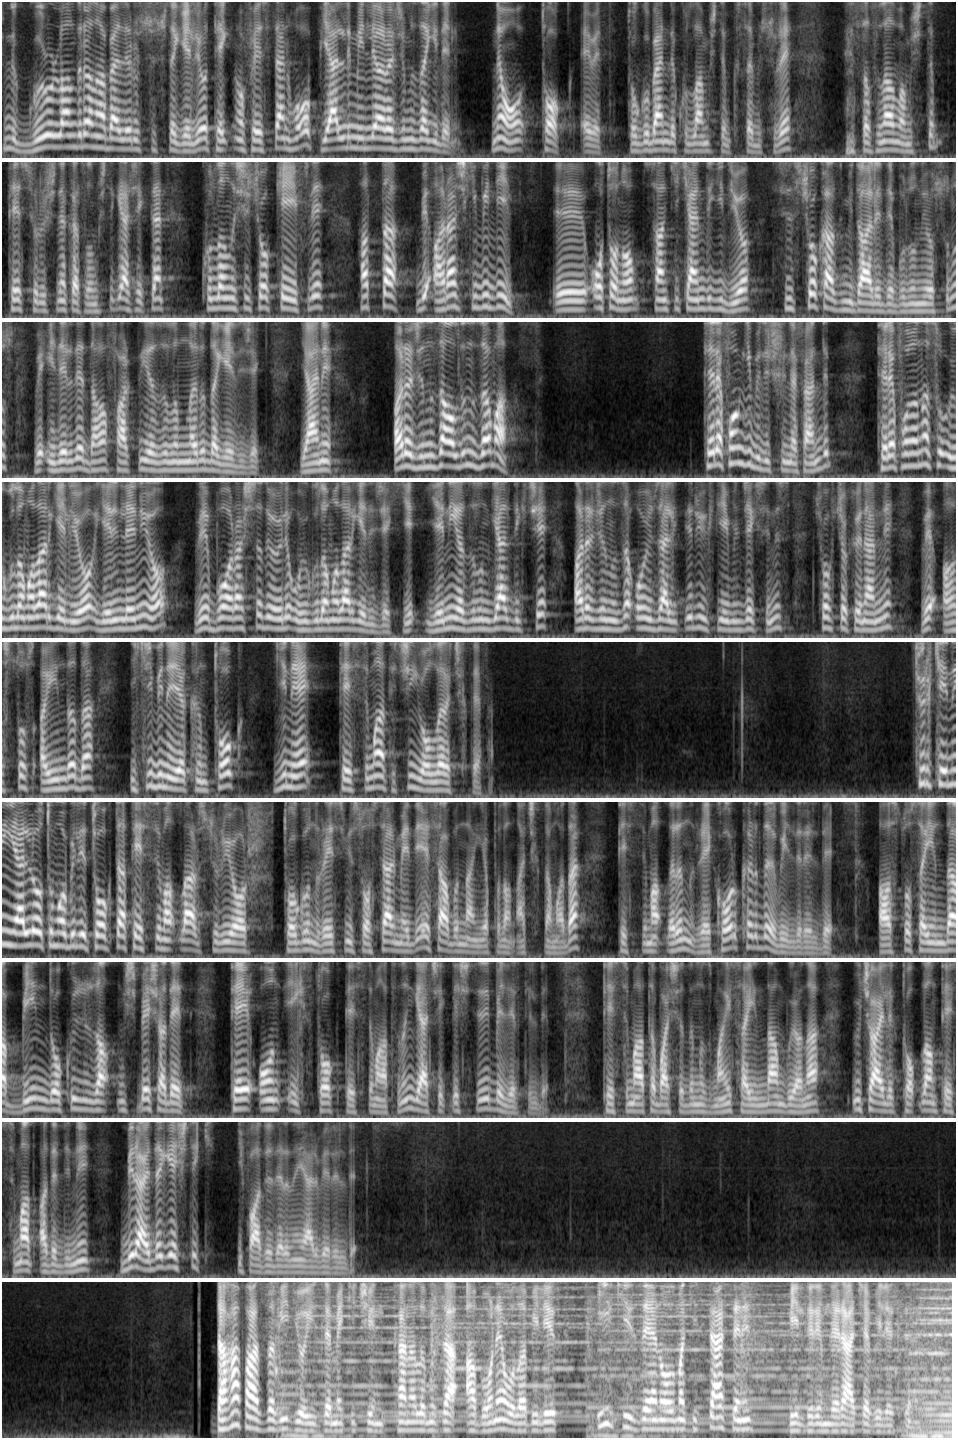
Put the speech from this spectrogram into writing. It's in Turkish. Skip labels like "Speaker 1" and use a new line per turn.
Şimdi gururlandıran haberler üst üste geliyor. Teknofest'ten hop yerli milli aracımıza gidelim. Ne o? TOG. Evet. TOG'u ben de kullanmıştım kısa bir süre. Satın almamıştım. Test sürüşüne katılmıştı. Gerçekten kullanışı çok keyifli. Hatta bir araç gibi değil. Ee, otonom sanki kendi gidiyor. Siz çok az müdahalede bulunuyorsunuz ve ileride daha farklı yazılımları da gelecek. Yani aracınızı aldınız ama telefon gibi düşünün efendim. Telefona nasıl uygulamalar geliyor, yenileniyor ve bu araçta da öyle uygulamalar gelecek. Ye- yeni yazılım geldikçe aracınıza o özellikleri yükleyebileceksiniz. Çok çok önemli ve Ağustos ayında da 2000'e yakın TOG yine teslimat için yollara çıktı efendim. Türkiye'nin yerli otomobili TOG'da teslimatlar sürüyor. TOG'un resmi sosyal medya hesabından yapılan açıklamada teslimatların rekor kırdığı bildirildi. Ağustos ayında 1965 adet T10X TOG teslimatının gerçekleştiği belirtildi. Teslimata başladığımız Mayıs ayından bu yana 3 aylık toplam teslimat adedini bir ayda geçtik ifadelerine yer verildi.
Daha fazla video izlemek için kanalımıza abone olabilir, ilk izleyen olmak isterseniz bildirimleri açabilirsiniz.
